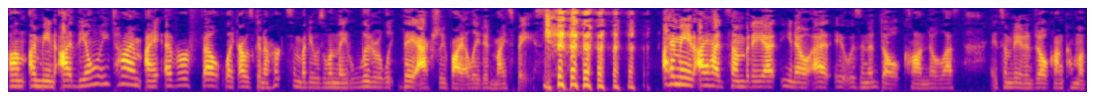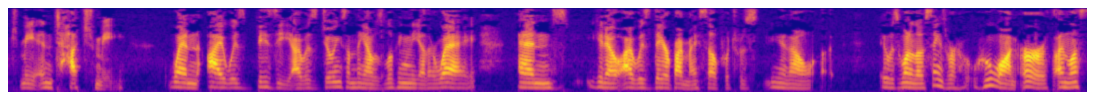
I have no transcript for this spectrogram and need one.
Um, I mean, I, the only time I ever felt like I was going to hurt somebody was when they literally, they actually violated my space. I mean, I had somebody at, you know, at, it was an adult con, no less. I had somebody at an adult con come up to me and touch me when I was busy. I was doing something, I was looking the other way. And, you know, I was there by myself, which was, you know, it was one of those things where who on earth, unless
